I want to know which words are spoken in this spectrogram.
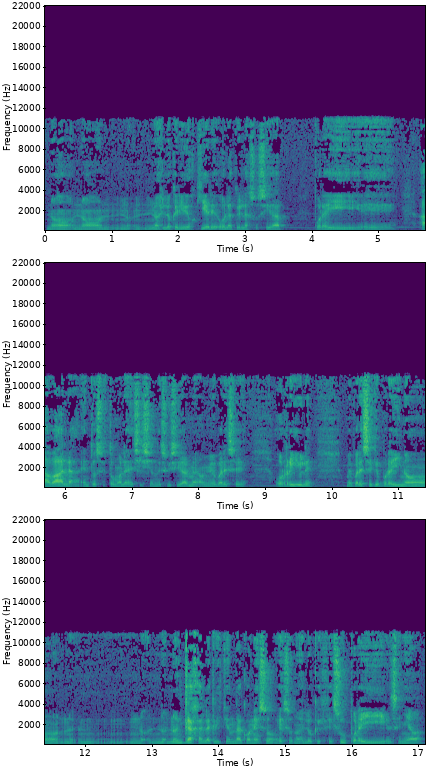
no, no, no, es lo que Dios quiere o la que la sociedad por ahí eh, avala, entonces tomo la decisión de suicidarme, a mí me parece horrible. Me parece que por ahí no, no, no, encaja la cristiandad con eso, eso no es lo que Jesús por ahí enseñaba.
